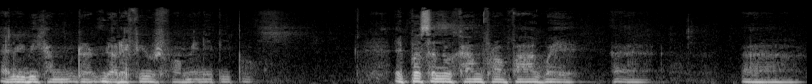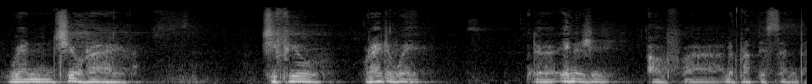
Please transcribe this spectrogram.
And we become the, the refuge for many people. A person who comes from far away, uh, uh, when she arrived, she feels right away the energy of uh, the practice center.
